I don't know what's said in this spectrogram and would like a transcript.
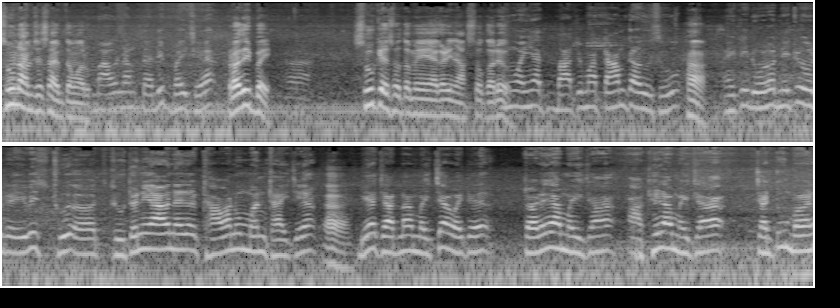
શું નામ છે સાહેબ તમારું? મારું નામ પ્રદીપભાઈ છે. પ્રદીપભાઈ. હા. શું કહેશો તમે આગળ નાસ્તો કર્યો? હું અહીંયા બાજુમાં કામ કરું છું. હા. અહીંથી ડોળો નીકળ્યું એવી ચૂંટણી આવે ને ખાવાનું મન થાય છે. બે જાતના મૈચા હોય છે તળેલા મૈચા આઠેલા મૈચા ચટુંબણ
